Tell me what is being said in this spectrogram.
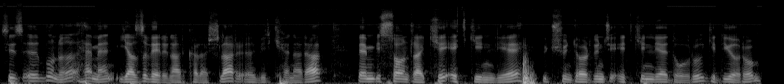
Siz e, bunu hemen yazı verin arkadaşlar e, bir kenara. Ben bir sonraki etkinliğe, 3. 4. etkinliğe doğru gidiyorum.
